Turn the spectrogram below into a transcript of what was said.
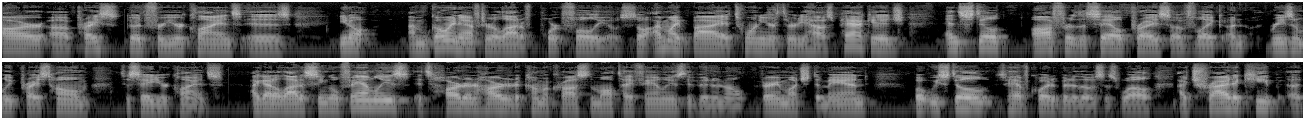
our uh, price good for your clients is, you know, I'm going after a lot of portfolios. So I might buy a 20 or 30 house package and still offer the sale price of like a reasonably priced home to say your clients. I got a lot of single families. It's harder and harder to come across the multifamilies. They've been in a very much demand but we still have quite a bit of those as well. I try to keep an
